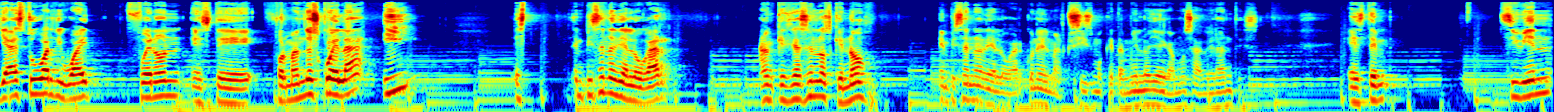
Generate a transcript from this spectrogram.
ya Stuart y White fueron este, formando escuela y empiezan a dialogar, aunque se hacen los que no. empiezan a dialogar con el marxismo, que también lo llegamos a ver antes. Este, si bien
